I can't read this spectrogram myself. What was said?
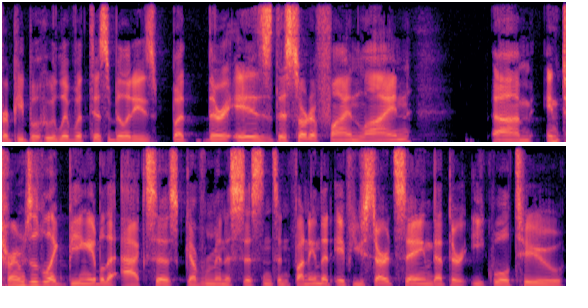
for people who live with disabilities but there is this sort of fine line um, in terms of like being able to access government assistance and funding that if you start saying that they're equal to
